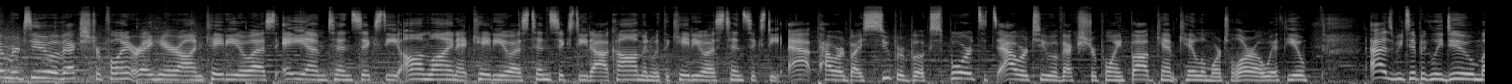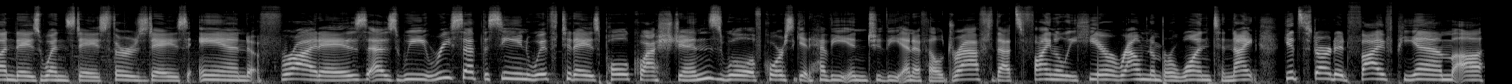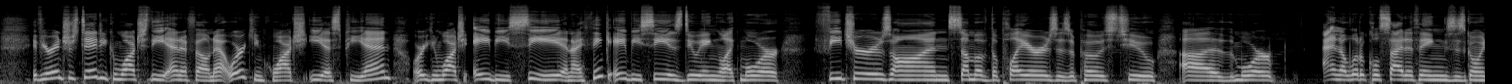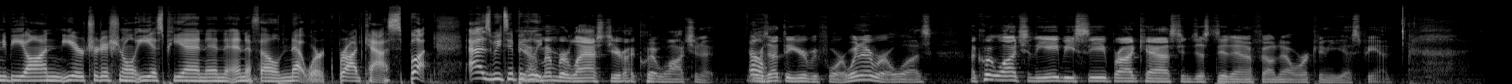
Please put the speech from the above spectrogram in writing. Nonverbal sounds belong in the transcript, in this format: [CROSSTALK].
Number two of Extra Point right here on KDUS AM 1060, online at KDUS1060.com, and with the KDUS 1060 app powered by Superbook Sports. It's hour two of Extra Point. Bob Kemp, Kayla Mortellaro with you as we typically do Mondays, Wednesdays, Thursdays, and Fridays. As we reset the scene with today's poll questions, we'll of course get heavy into the NFL draft. That's finally here. Round number one tonight gets started 5 p.m. Uh, if you're interested, you can watch the NFL Network, you can watch ESPN, or you can watch ABC. And I think ABC is doing like more features on some of the players as opposed to uh, the more analytical side of things is going to be on your traditional ESPN and NFL network broadcasts. But as we typically. Yeah, I remember last year I quit watching it. Or oh. was that the year before? Whenever it was. I quit watching the ABC broadcast and just did NFL Network and ESPN.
